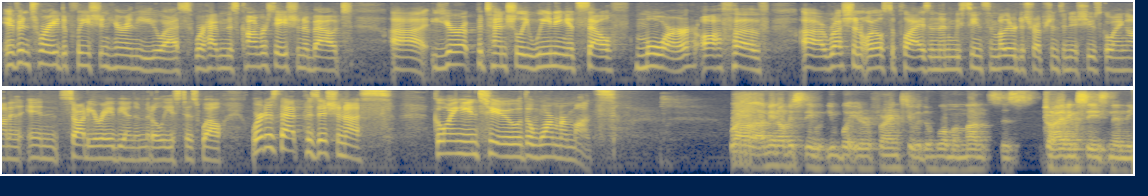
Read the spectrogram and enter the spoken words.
inventory depletion here in the U.S. We're having this conversation about uh, Europe potentially weaning itself more off of uh, Russian oil supplies, and then we've seen some other disruptions and issues going on in, in Saudi Arabia and the Middle East as well. Where does that position us going into the warmer months? Well, I mean, obviously, what you're referring to with the warmer months is driving season in the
